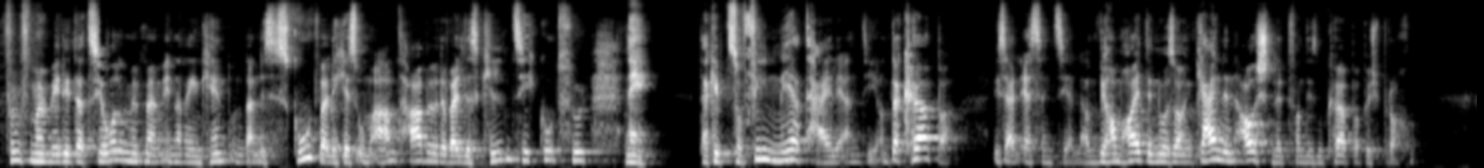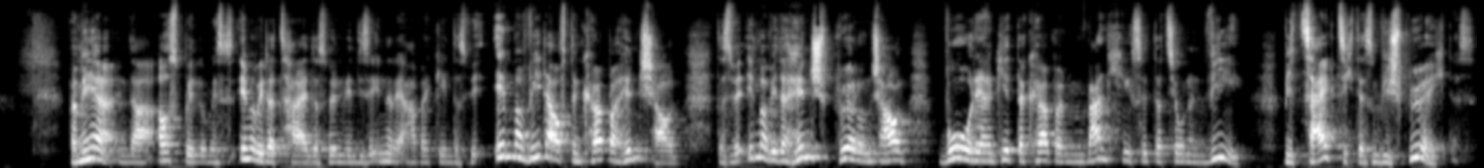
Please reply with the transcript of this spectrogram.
fünfmal Meditationen mit meinem inneren Kind und dann ist es gut, weil ich es umarmt habe oder weil das Kind sich gut fühlt. Nee, da gibt es so viel mehr Teile an dir. Und der Körper ist ein essentieller. Und wir haben heute nur so einen kleinen Ausschnitt von diesem Körper besprochen. Bei mir in der Ausbildung ist es immer wieder Teil, dass wenn wir in diese innere Arbeit gehen, dass wir immer wieder auf den Körper hinschauen, dass wir immer wieder hinspüren und schauen, wo reagiert der Körper in manchen Situationen wie, wie zeigt sich das und wie spüre ich das.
